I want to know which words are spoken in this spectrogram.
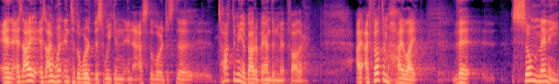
And as I, as I went into the word this week and, and asked the Lord just to talk to me about abandonment, Father, I, I felt Him highlight that so many,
